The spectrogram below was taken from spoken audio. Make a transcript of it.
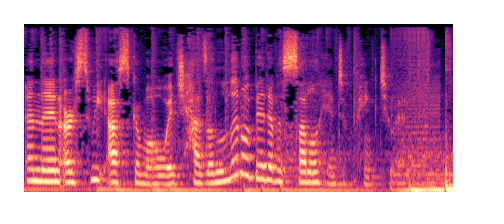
and then our sweet Eskimo, which has a little bit of a subtle hint of pink to it.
